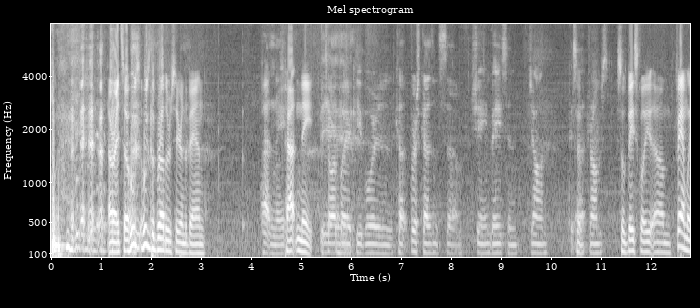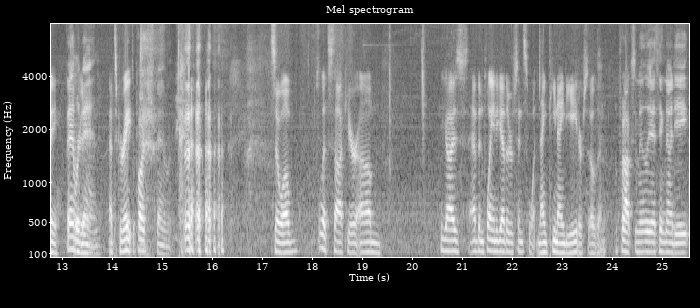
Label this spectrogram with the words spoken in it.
All right. So who's who's the brothers here in the band? Pat and Nate. Pat and Nate. Guitar Yeah. player, keyboard, and cu- first cousins um, Shane, bass, and John, uh, So- drums. So basically, um, family. Family oriented. band. That's Like great. the Partridge Family. So uh, let's talk here. Um, you guys have been playing together since what 1998 or so. Then. Approximately, I think '98.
